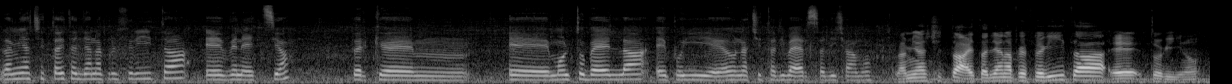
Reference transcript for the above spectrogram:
La mia città italiana preferita è Venezia perché mm, è molto bella e poi è una città diversa, diciamo. La mia città italiana preferita è Torino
